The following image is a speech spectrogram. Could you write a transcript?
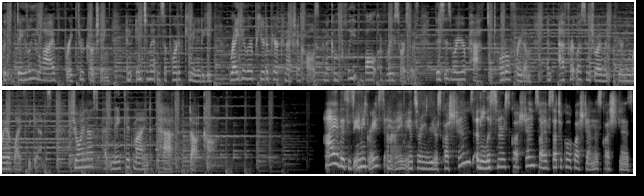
With daily live breakthrough coaching, an intimate and supportive community, regular peer to peer connection calls, and a complete vault of resources, this is where your path to total freedom and effortless enjoyment of your new way of life begins. Join us at nakedmindpath.com. Hi, this is Annie Grace, and I am answering readers' questions and listeners' questions. So I have such a cool question. This question is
